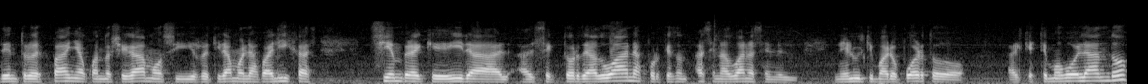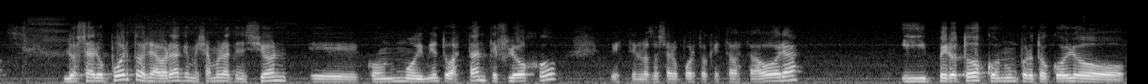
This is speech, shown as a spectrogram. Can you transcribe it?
dentro de España cuando llegamos y retiramos las valijas siempre hay que ir al, sector de aduanas porque hacen aduanas en el, último aeropuerto al que estemos volando. Los aeropuertos, la verdad que me llamó la atención eh, con un movimiento bastante flojo este, en los dos aeropuertos que he estado hasta ahora, y, pero todos con un protocolo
